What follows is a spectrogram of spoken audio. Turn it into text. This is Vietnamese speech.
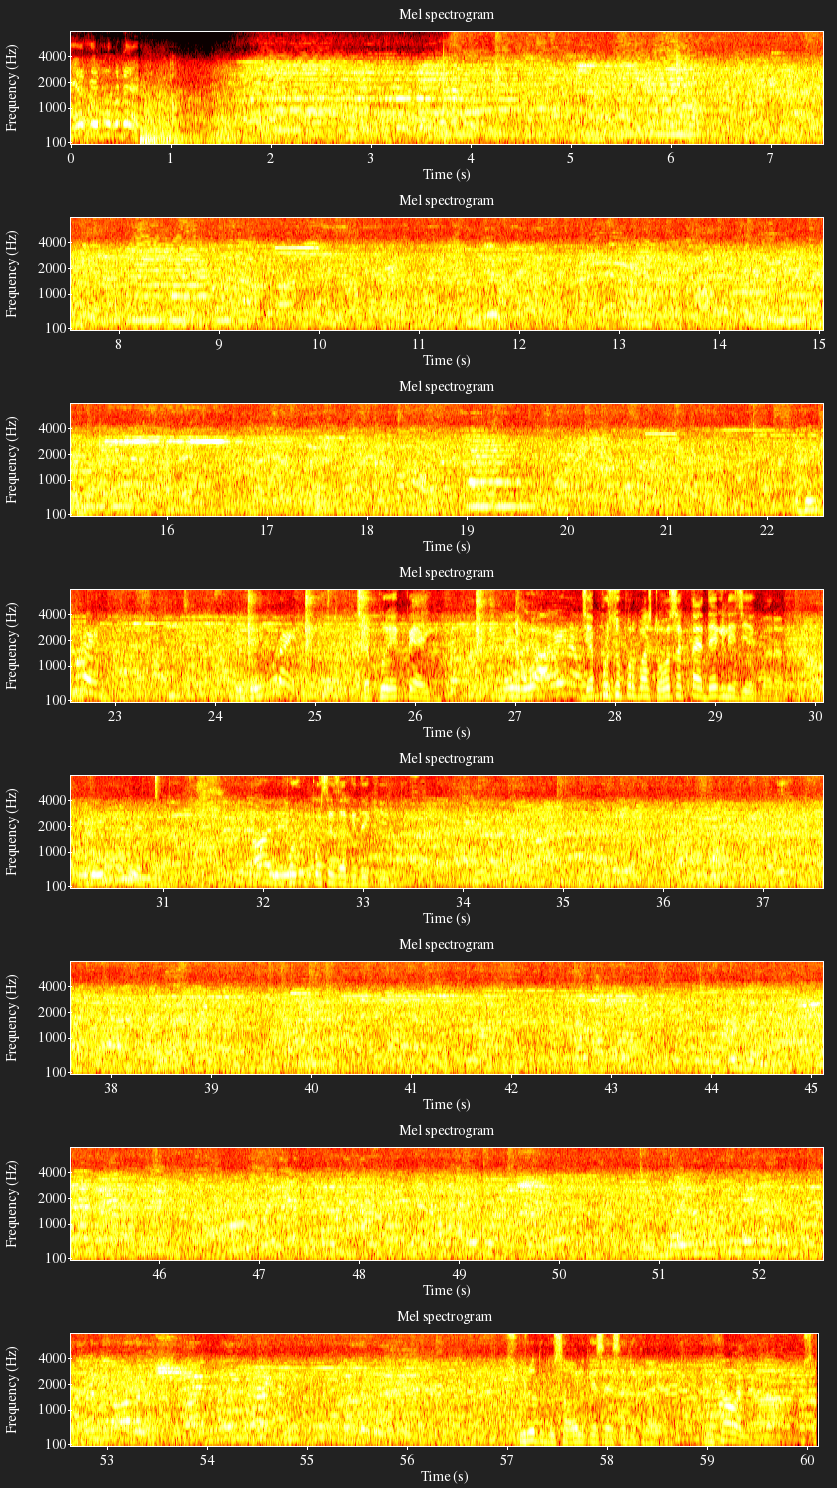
Cái giấy của đây Cái giấy của đây Jaipur एक पे आएगी। नहीं वो आ गई ना। जयपुर सुपर फास्ट हो सकता है देख लीजिए एक बार आप। ऊपर से जाके देखिए। सूरत भुसावल कैसा ऐसा दिख रहा है? भूसावल हाँ।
